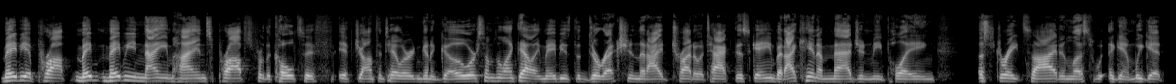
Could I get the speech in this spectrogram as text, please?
Maybe a prop, maybe maybe Nyheim Hines props for the Colts if if Jonathan Taylor isn't going to go or something like that. Like maybe it's the direction that I'd try to attack this game. But I can't imagine me playing a straight side unless we, again we get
